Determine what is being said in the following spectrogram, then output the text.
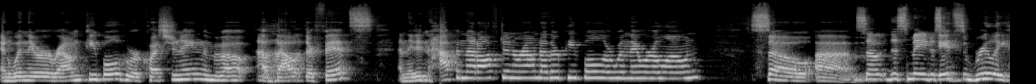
and when they were around people who were questioning them about Uh-huh. about their fits, and they didn't happen that often around other people or when they were alone. So, um, So this may just it's really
